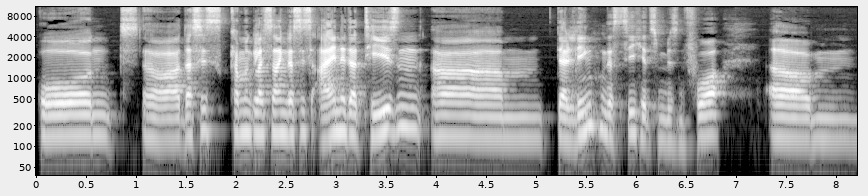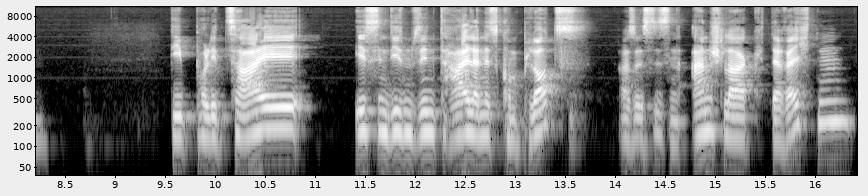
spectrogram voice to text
Und äh, das ist, kann man gleich sagen, das ist eine der Thesen ähm, der Linken, das ziehe ich jetzt ein bisschen vor. Ähm, die Polizei ist in diesem Sinn Teil eines Komplotts, Also es ist ein Anschlag der Rechten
